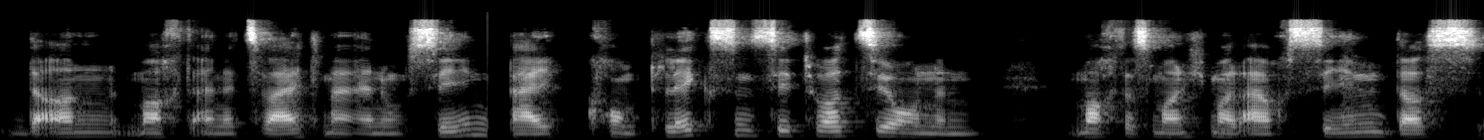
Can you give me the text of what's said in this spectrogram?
dann macht eine Zweitmeinung Sinn. Bei komplexen Situationen macht es manchmal auch Sinn, dass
